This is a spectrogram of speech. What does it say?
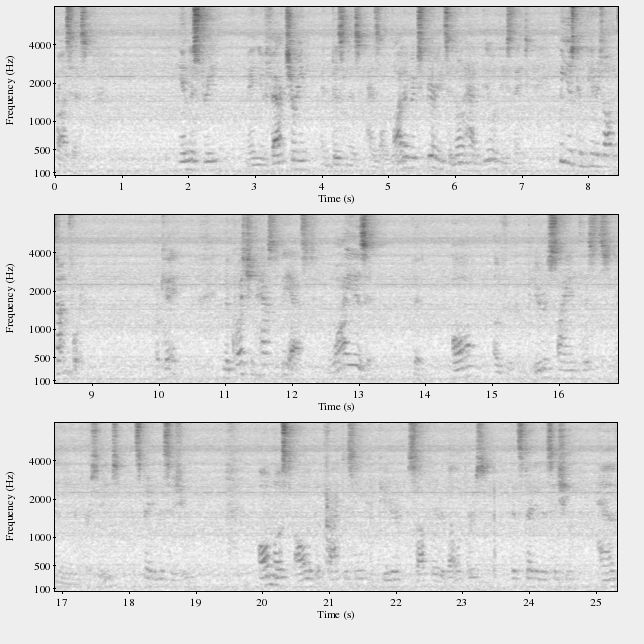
process. Industry, manufacturing, and business has a lot of experience in knowing how to deal with these things. We use computers all the time for it. Okay? And the question has to be asked, why is it that all of the computer scientists in the universities that study this issue, almost all of the practicing computer software developers that study this issue have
